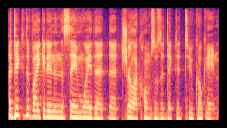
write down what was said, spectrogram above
addicted to Vicodin in the same way that that Sherlock Holmes was addicted to cocaine.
